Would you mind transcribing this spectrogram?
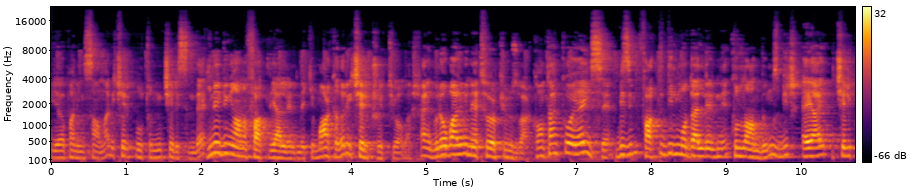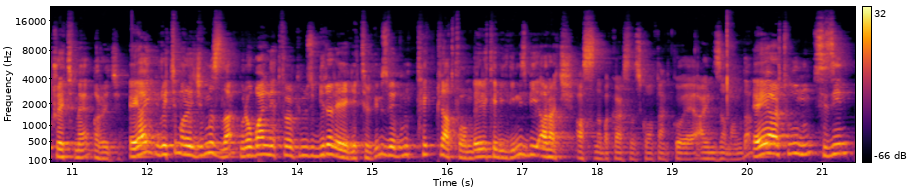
yapan, insanlar içerik bulutunun içerisinde yine dünyanın farklı yerlerindeki markaları içerik üretiyorlar. Yani global bir network'ümüz var. Content AI ise bizim farklı dil modellerini kullandığımız bir AI içerik üretme aracı. AI üretim aracımızla global network'ümüzü bir araya getirdiğimiz ve bunu tek platformda eritebildiğimiz bir araç aslına bakarsanız Content AI aynı zamanda. AI Tool'un sizin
